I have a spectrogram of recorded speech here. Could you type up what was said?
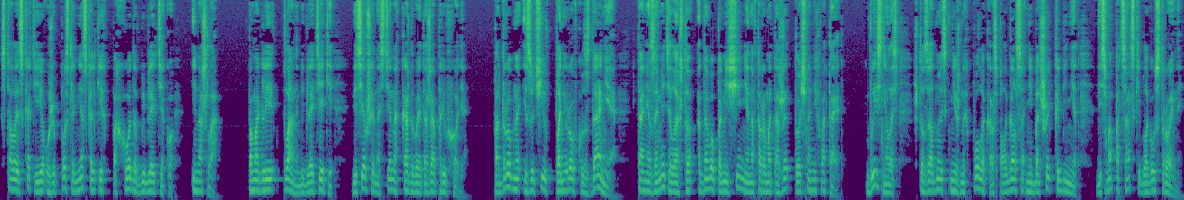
стала искать ее уже после нескольких походов в библиотеку и нашла. Помогли планы библиотеки – висевшие на стенах каждого этажа при входе. Подробно изучив планировку здания, Таня заметила, что одного помещения на втором этаже точно не хватает. Выяснилось, что за одной из книжных полок располагался небольшой кабинет, весьма по-царски благоустроенный.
